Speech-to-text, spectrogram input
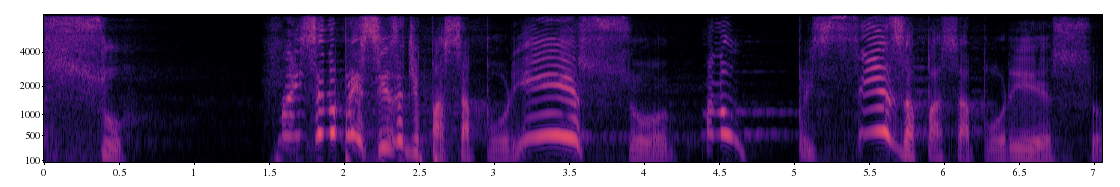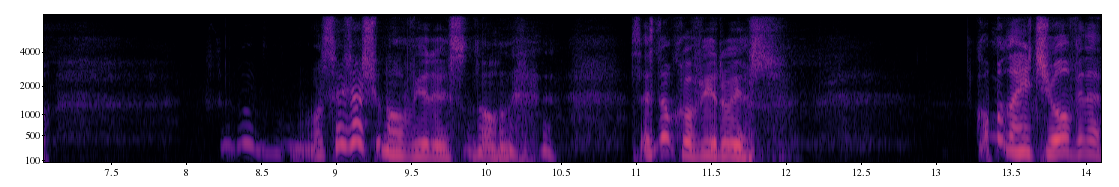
isso? Mas você não precisa de passar por isso, mas não precisa passar por isso. Vocês já não ouviram isso, não, né? Vocês nunca ouviram isso? Como a gente ouve, né?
